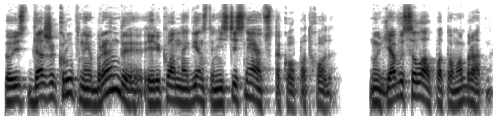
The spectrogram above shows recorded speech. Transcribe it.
То есть даже крупные бренды и рекламные агентства не стесняются такого подхода. Ну, я высылал потом обратно.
